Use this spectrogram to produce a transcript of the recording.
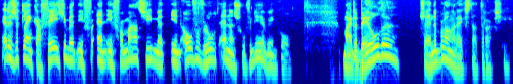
Er is een klein cafeetje met en informatie met in overvloed en een souvenirwinkel. Maar de beelden zijn de belangrijkste attractie.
